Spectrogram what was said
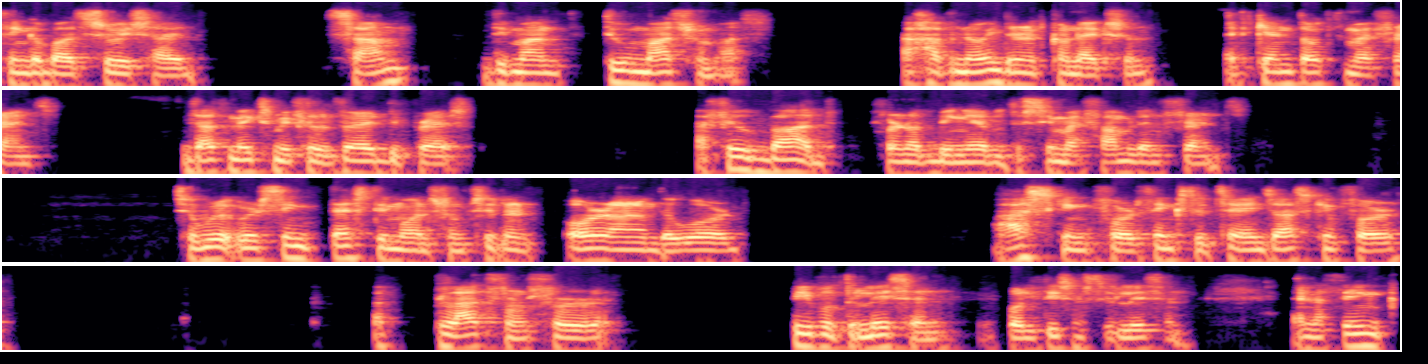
think about suicide. Some demand too much from us. I have no internet connection and can't talk to my friends. That makes me feel very depressed. I feel bad for not being able to see my family and friends. So we're seeing testimonies from children all around the world asking for things to change, asking for a platform for people to listen, politicians to listen. And I think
